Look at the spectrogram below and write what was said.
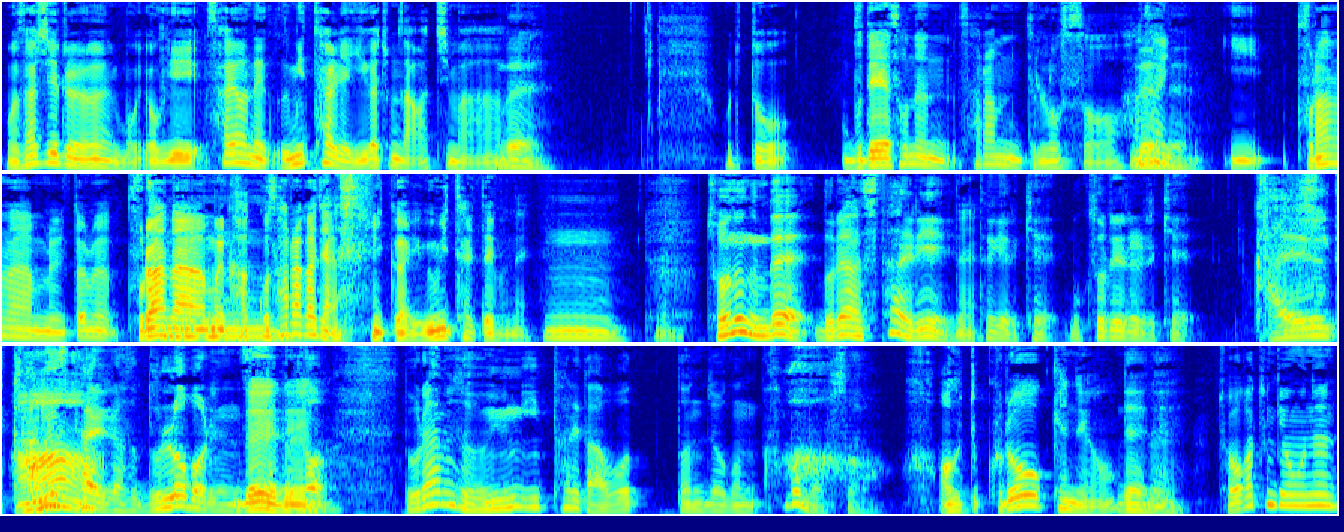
뭐 사실은 뭐 여기 사연에 음이탈 얘기가 좀 나왔지만. 네. 우리 또 무대에 서는 사람들로서 항상 네네. 이 불안함을 떨면 불안함을 음. 갖고 살아가지 않습니까? 음이탈 때문에. 음. 네. 저는 근데 노래하는 스타일이 네. 되게 이렇게 목소리를 이렇게 갈 가는 아. 스타일이라서 눌러버리는 네네. 스타일이라서 노래하면서 음이탈이 나왔던 적은 한 번도 아. 없어요. 어, 또 그렇겠네요. 네네. 네. 저 같은 경우는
